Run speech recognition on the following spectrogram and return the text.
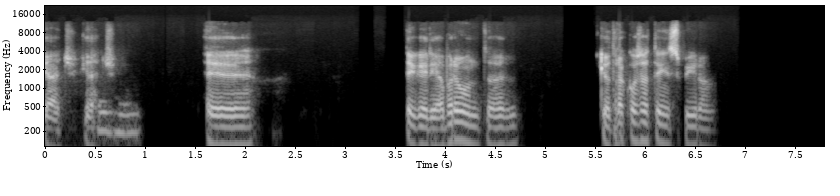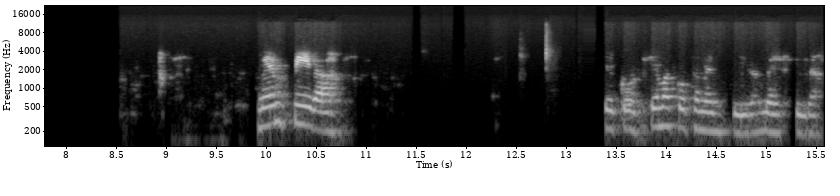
Gotcha, gotcha. Mm-hmm. eh, te quería preguntar, ¿qué otras cosas te inspiran? Me inspira. ¿Qué, cosa, qué más cosa me inspira? Me inspira.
